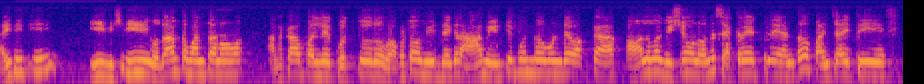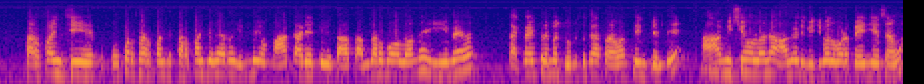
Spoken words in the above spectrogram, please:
అయితే ఈ విషయం ఈ ఉదాంతం అంతాను అనకాపల్లి కొత్తూరు ఒకటో వీధి దగ్గర ఆమె ఇంటి ముందు ఉండే ఒక్క కాలువ విషయంలోనే secretary and panchayat sarpanch super sarpanch sarpanch garu ఇల్లు మాట్లాడే సందర్భంలోనే ఈమె సెక్రటరీ మీద దురుసుగా ప్రవర్తించింది. ఆ విషయంలోనే ఆల్రెడీ విజువల్ కూడా పే చేశాము.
